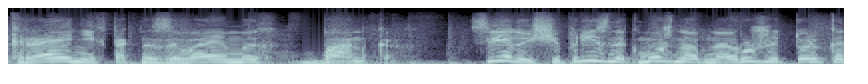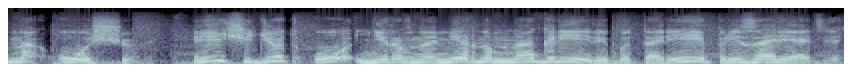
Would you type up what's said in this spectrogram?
крайних так называемых банках. Следующий признак можно обнаружить только на ощупь. Речь идет о неравномерном нагреве батареи при заряде.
